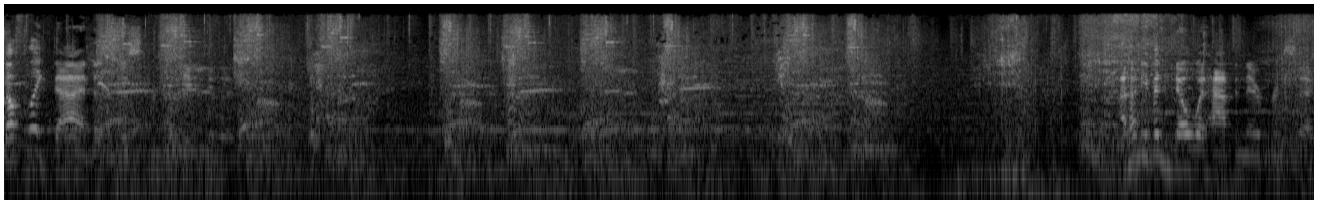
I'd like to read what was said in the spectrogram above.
Stuff like that that's just ridiculous. I don't even know what happened there for a sec.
